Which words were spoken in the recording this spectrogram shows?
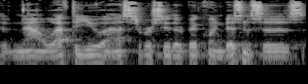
have now left the U.S. to pursue their Bitcoin businesses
